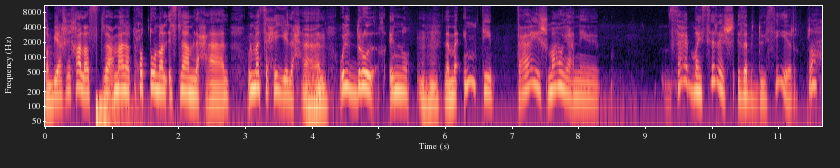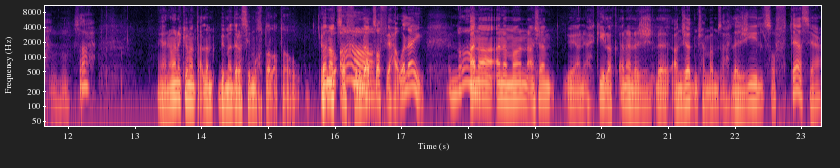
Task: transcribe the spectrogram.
طب يا أخي خلص عمالنا تحطونا الإسلام لحال والمسيحية لحال والدروز إنه. لما أنت بتعايش معه يعني صعب ما يصيرش إذا بده يصير. صح صح. يعني أنا كمان تعلمت بمدرسة مختلطة إنه وبنات صفي آه. أولاد صفي حوالي إنه أنا أنا مان عشان يعني أحكي لك أنا لج... ل... عن جد مش عم بمزح لجيل صف تاسع.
